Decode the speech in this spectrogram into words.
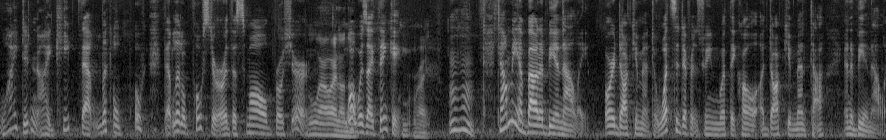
why didn't I keep that little po- that little poster or the small brochure? Well, I don't know. What was I thinking? right. Tell me about a biennale or a documenta. What's the difference between what they call a documenta and a biennale?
